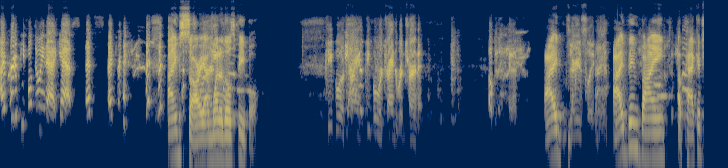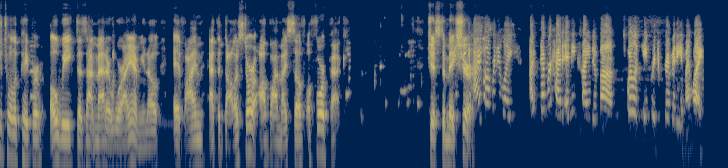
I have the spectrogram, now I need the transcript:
I've heard of people doing that. Yes, that's. I've heard. I'm sorry, I'm one of those people. people are See, trying. People were trying to return it. Oh, I Seriously. I've been buying a package of toilet paper a week. Does not matter where I am. You know, if I'm at the dollar store, I'll buy myself a four pack just to make sure. I've already like I've never had any kind of um, toilet paper depravity in my life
